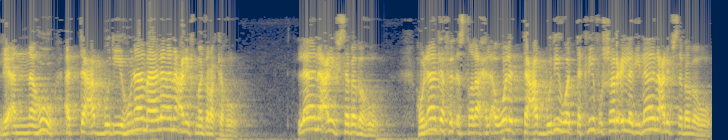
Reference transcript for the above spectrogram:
لأنه التعبدي هنا ما لا نعرف مدركه. لا نعرف سببه. هناك في الاصطلاح الأول التعبدي هو التكليف الشرعي الذي لا نعرف سببه.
